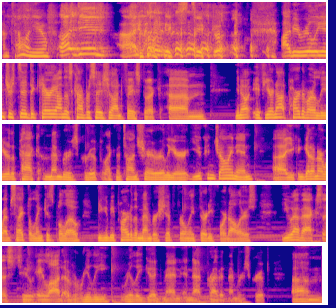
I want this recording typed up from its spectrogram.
I'm telling you, i did I always do. I'd be really interested to carry on this conversation on Facebook. Um, you know, if you're not part of our Leader of the Pack members group, like Natan shared earlier, you can join in. Uh, you can get on our website. The link is below. You can be part of the membership for only $34. You have access to a lot of really, really good men in that private members group. Um,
